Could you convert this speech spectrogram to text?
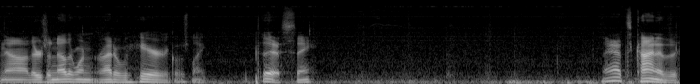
Now there's another one right over here. It goes like this. See? That's kind of the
